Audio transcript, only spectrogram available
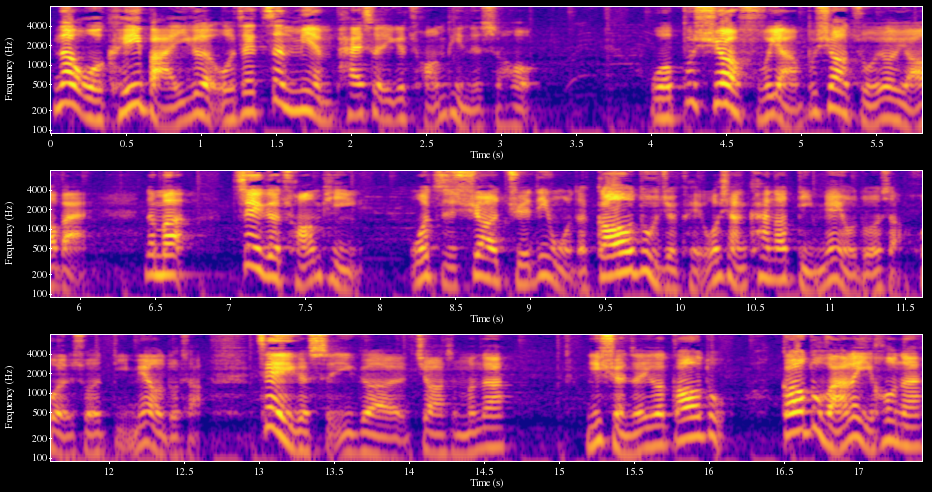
那我可以把一个我在正面拍摄一个床品的时候，我不需要俯仰，不需要左右摇摆。那么这个床品我只需要决定我的高度就可以。我想看到底面有多少，或者说底面有多少，这个是一个叫什么呢？你选择一个高度，高度完了以后呢，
